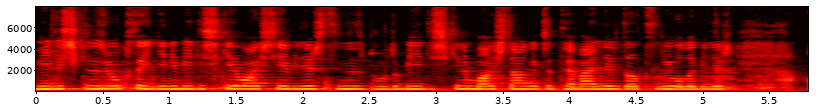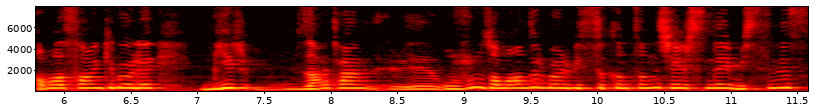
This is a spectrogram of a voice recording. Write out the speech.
Bir ilişkiniz yoksa yeni bir ilişkiye başlayabilirsiniz. Burada bir ilişkinin başlangıcı temelleri de atılıyor olabilir. Ama sanki böyle bir zaten e, uzun zamandır böyle bir sıkıntının içerisindeymişsiniz.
